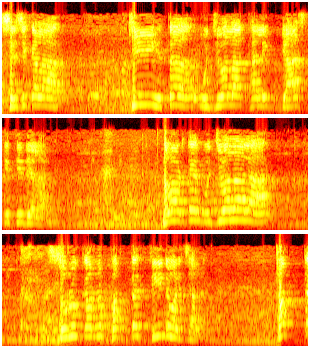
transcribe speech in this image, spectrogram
शशिकला की इथं उज्ज्वला खाली गॅस किती दिला? मला वाटतं उज्ज्वलाला सुरू करून फक्त तीन वर्ष झालं. फक्त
